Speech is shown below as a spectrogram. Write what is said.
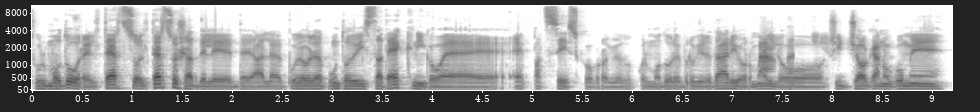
sul motore. Il terzo, il terzo c'ha delle, de, dal, dal, punto di vista tecnico è, è pazzesco proprio quel motore proprietario. Ormai ah, lo, ci giocano come,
